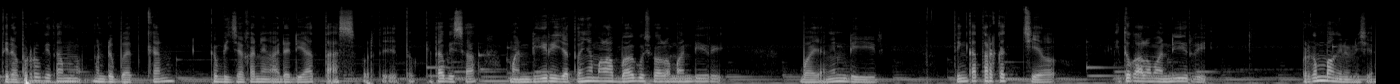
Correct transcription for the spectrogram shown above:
Tidak perlu kita mendebatkan kebijakan yang ada di atas seperti itu. Kita bisa mandiri jatuhnya malah bagus kalau mandiri. Bayangin di tingkat terkecil itu kalau mandiri berkembang Indonesia.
